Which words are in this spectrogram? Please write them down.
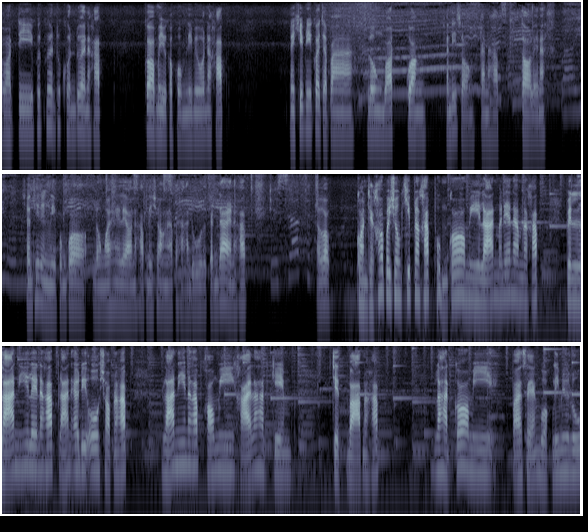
สวัสดีเพื่อนๆทุกคนด้วยนะครับ ก็มาอยู่กับผมรีมิวนะครับ ในคลิปนี้ก็จะมาลงบอสกวางชั้นที่ 2 กันนะครับ ต่อเลยนะ ชั้นที่ 1 นี่ผมก็ลงไว้ให้แล้วนะครับ ในช่องนะไปหาดูกันได้นะครับ แล้วก็ก่อนจะเข้าไปชมคลิปนะครับ ผมก็มีร้านมาแนะนำนะครับ เป็นร้านนี้เลยนะครับ ร้าน LDO Shop นะครับ ร้านนี้นะครับเขามีขายรหัสเกม 7 บาทนะครับ รหัสก็มีปลาแสงบวกลิมิรุ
